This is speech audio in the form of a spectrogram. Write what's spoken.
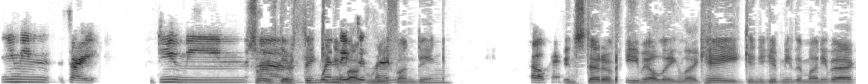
You mean, sorry, do you mean so if they're um, thinking about decided... refunding? okay. Instead of emailing like, "Hey, can you give me the money back?"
